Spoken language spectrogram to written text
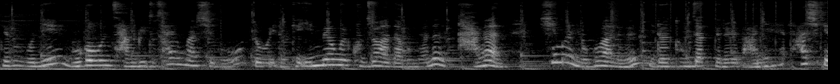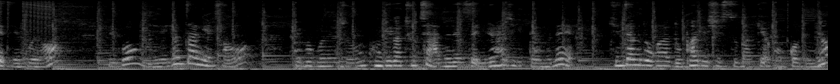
대부분이 무거운 장비도 사용하시고 또 이렇게 인명을 구조하다 보면은 강한 힘을 요구하는 이런 동작들을 많이 하시게 되고요. 그리고 이제 현장에서 대부분은 좀 공기가 좋지 않은 데서 일을 하시기 때문에 긴장도가 높아지실 수밖에 없거든요.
